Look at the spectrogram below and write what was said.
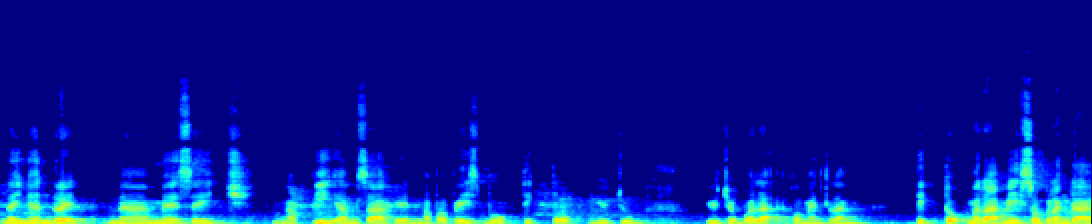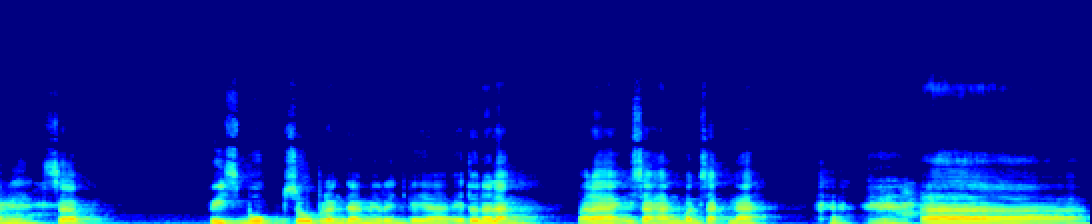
900 na message, mga PM sa akin, mapa Facebook, TikTok, YouTube. YouTube wala, comment lang. TikTok marami, sobrang dami. Sa Facebook, sobrang dami rin. Kaya ito na lang, para isahang bagsak na. Ah,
